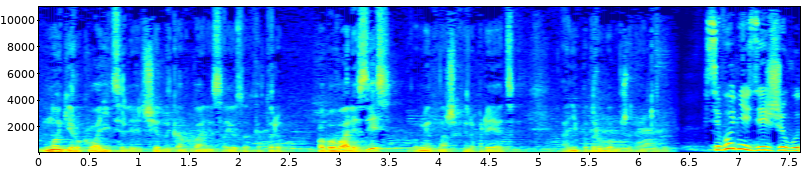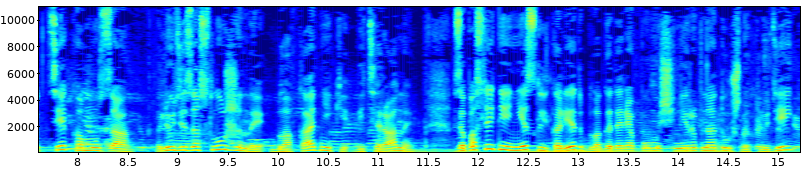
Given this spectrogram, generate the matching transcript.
многие руководители, члены компании Союза, которые побывали здесь в момент наших мероприятий, они по-другому же реагируют. Сегодня здесь живут те, кому за. Люди заслуженные, блокадники, ветераны. За последние несколько лет, благодаря помощи неравнодушных людей,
